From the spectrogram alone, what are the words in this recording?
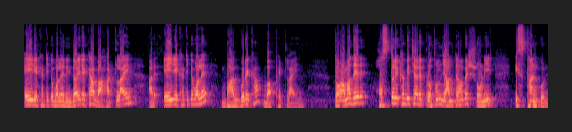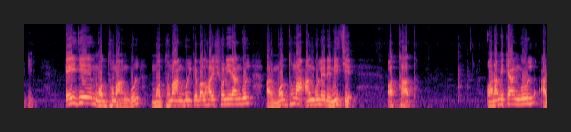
এই রেখাটিকে বলে হৃদয় রেখা বা হার্ট লাইন আর এই রেখাটিকে বলে ভাগ্যরেখা বা ফেট লাইন তো আমাদের হস্তরেখা বিচারে প্রথম জানতে হবে শনির স্থান কোনটি। এই যে মধ্যমা আঙ্গুল, মধ্যমা আঙ্গুলকে বলা হয় শনির আঙ্গুল, আর মধ্যমা আঙ্গুলের নিচে, অর্থাৎ অনামিকা আঙ্গুল আর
